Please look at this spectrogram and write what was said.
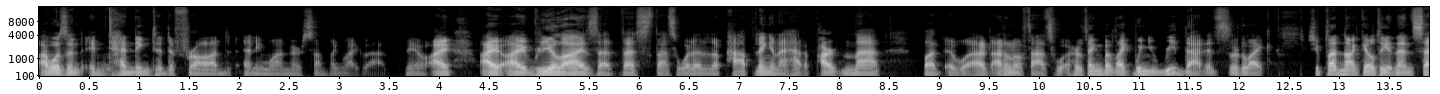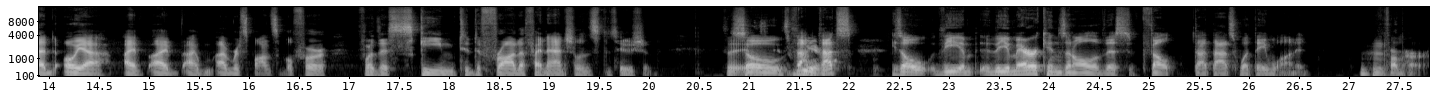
I wasn't intending to defraud anyone or something like that. You know, I, I, I realized that that's that's what ended up happening, and I had a part in that. But it, I, I don't know if that's what her thing. But like when you read that, it's sort of like she pled not guilty and then said, "Oh yeah, I, I, I'm, I'm responsible for for this scheme to defraud a financial institution." it's- so it's that that's so the the Americans and all of this felt that that's what they wanted Mhm. from her.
